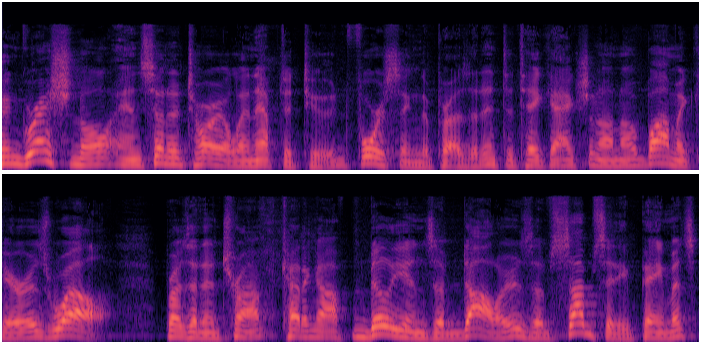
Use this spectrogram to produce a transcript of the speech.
congressional and senatorial ineptitude forcing the president to take action on Obamacare as well. President Trump cutting off billions of dollars of subsidy payments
